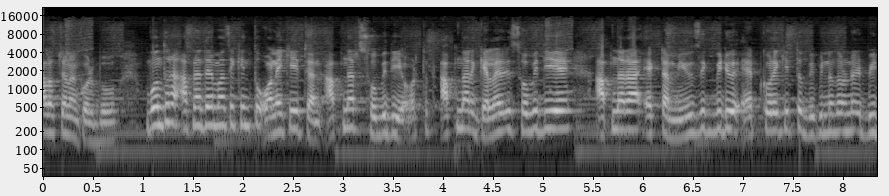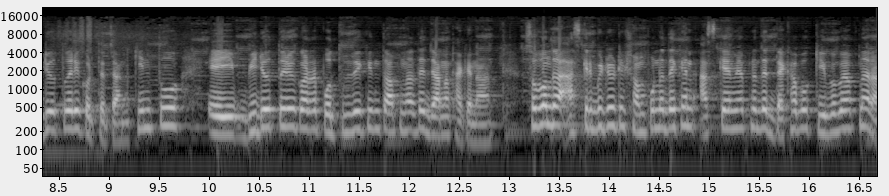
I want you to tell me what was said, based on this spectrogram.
আলোচনা করব। বন্ধুরা, আপনাদের মাঝে কিন্তু অনেকেই চান আপনার ছবি দিয়ে, অর্থাৎ আপনার গ্যালারির ছবি দিয়ে আপনারা একটা মিউজিক ভিডিও অ্যাড করে কিন্তু বিভিন্ন ধরনের ভিডিও তৈরি করতে চান। কিন্তু এই ভিডিও তৈরি করার পদ্ধতি কিন্তু আপনাদের জানা থাকে না। সো বন্ধুরা, আজকের ভিডিওটি সম্পূর্ণ দেখেন। আজকে আমি আপনাদের দেখাবো কীভাবে আপনারা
